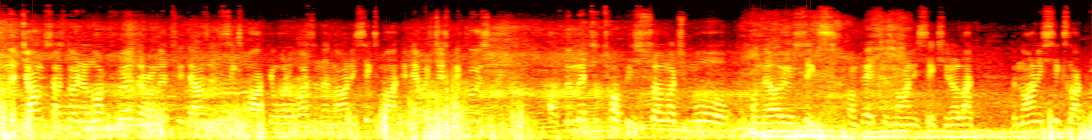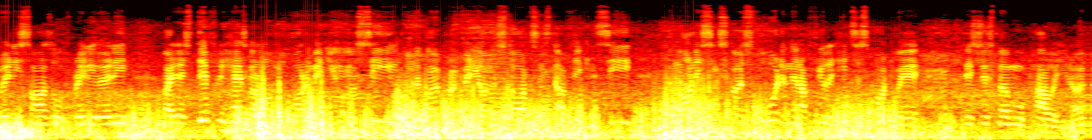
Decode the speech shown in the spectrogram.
on the jumps I was going a lot further on the 2006 bike than what it was on the 96 bike. And that was just because of the mid to top is so much more on the 06 compared to the 96. You know, like the 96 like really signs off really early, but it definitely has got a lot more bottom end. You, you'll see on the GoPro video on the starts and stuff, you can see the 96 goes forward and then I feel it hits a spot where there's just no more power, you know.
